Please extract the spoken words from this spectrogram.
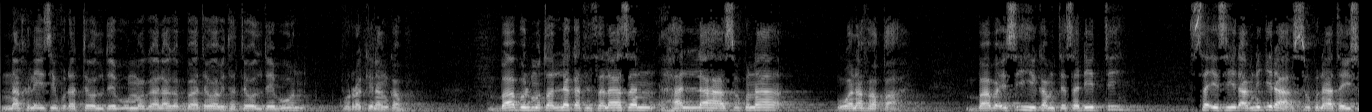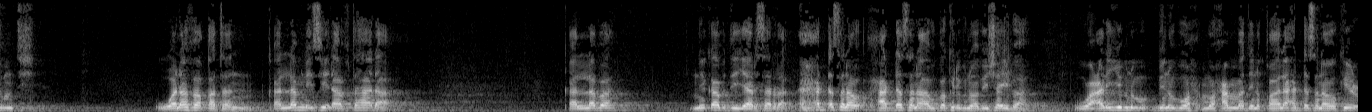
nakli isii fudhattee ol deebi'uun magaalaa gabbaatee waa bitattee ol deebi'uun kun rakkina hin qabu باب المطلقة ثلاثا هل لها سكنى ونفقة baaba isii hiikamte sadiitti sa isiidhaaf ni jira suknaa teeysumti wanafaqatan qallabni isiidhaaf tahaadha qallaba ni qabdi jaarsarra حدثنا أبو بكر بن أبي شيبة وعلي بن, بن محمد قال حدثنا وكيع.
